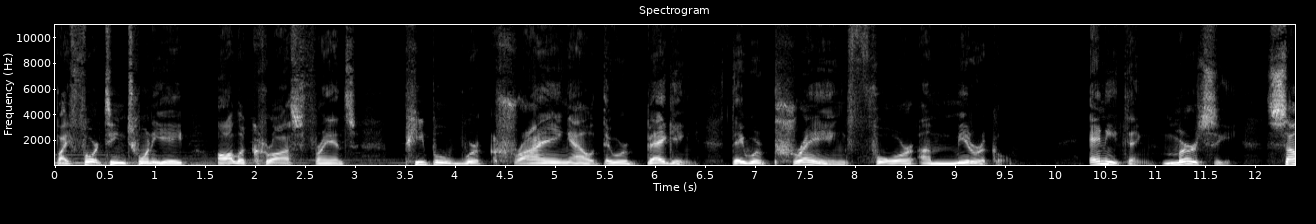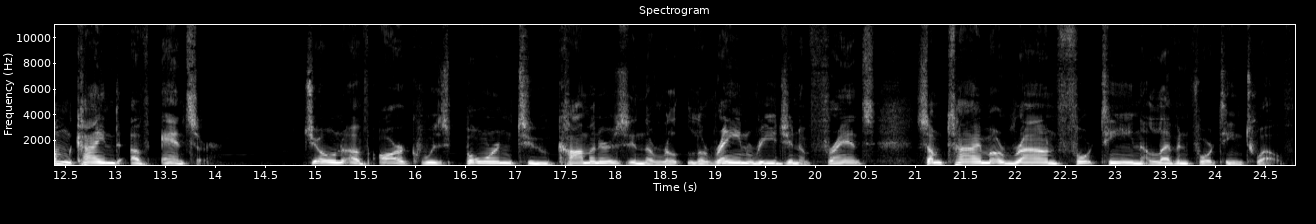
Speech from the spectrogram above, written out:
By 1428, all across France, people were crying out. They were begging. They were praying for a miracle. Anything, mercy, some kind of answer. Joan of Arc was born to commoners in the Lorraine region of France sometime around 1411, 1412.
